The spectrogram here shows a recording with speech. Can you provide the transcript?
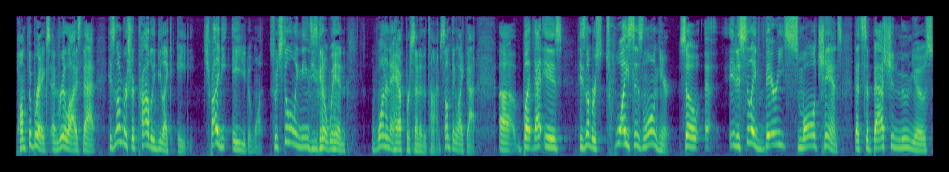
pump the brakes and realize that his number should probably be like 80. It should probably be 80 to 1. So it still only means he's going to win 1.5% of the time, something like that. Uh, but that is, his number's twice as long here. So uh, it is still a very small chance that Sebastian Munoz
